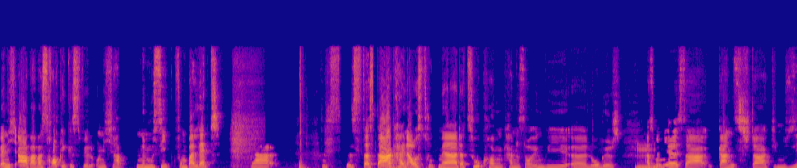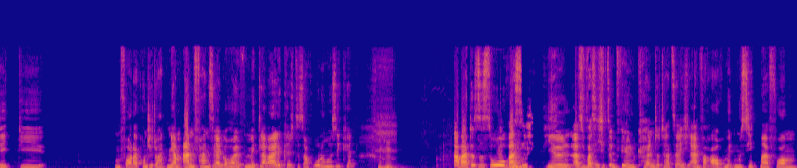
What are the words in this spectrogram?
Wenn ich aber was Rockiges will und ich habe eine Musik vom Ballett, ja, dass, dass, dass da kein Ausdruck mehr dazukommen kann, ist auch irgendwie äh, logisch. Hm. Also bei mir ist da ganz stark die Musik, die im Vordergrund steht. Hat mir am Anfang sehr geholfen. Mittlerweile kriege ich das auch ohne Musik hin. Mhm. Aber das ist so, was ich vielen, also was ich jetzt empfehlen könnte, tatsächlich einfach auch mit Musik mal vorm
